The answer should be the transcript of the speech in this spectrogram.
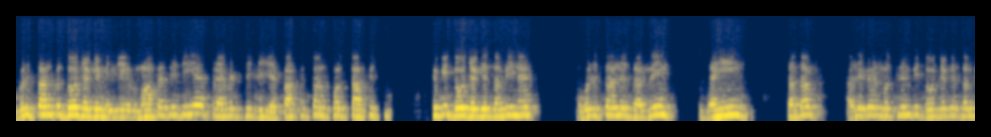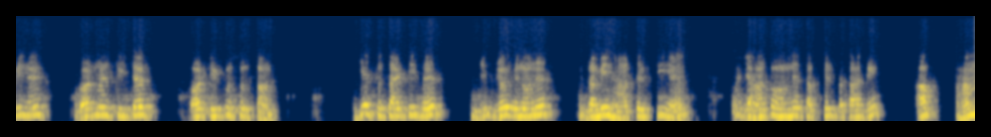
गुलिस्तान को दो जगह मिली है। वहाँ पर भी दी है प्राइवेट भी ली है। पाकिस्तान पोस्ट ऑफ़िस की भी दो जगह ज़मीन है। गुलिस्तान जर्रीन जहीन सदफ अलीगढ़, मुस्लिम की दो जगह ज़मीन है, गवर्नमेंट टीचर और टीपू सुल्तान। ये सोसाइटीज़ हैं जो इन्होंने ज़मीन हासिल की है। यहाँ तो हमने तफसील बता दी। अब हम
